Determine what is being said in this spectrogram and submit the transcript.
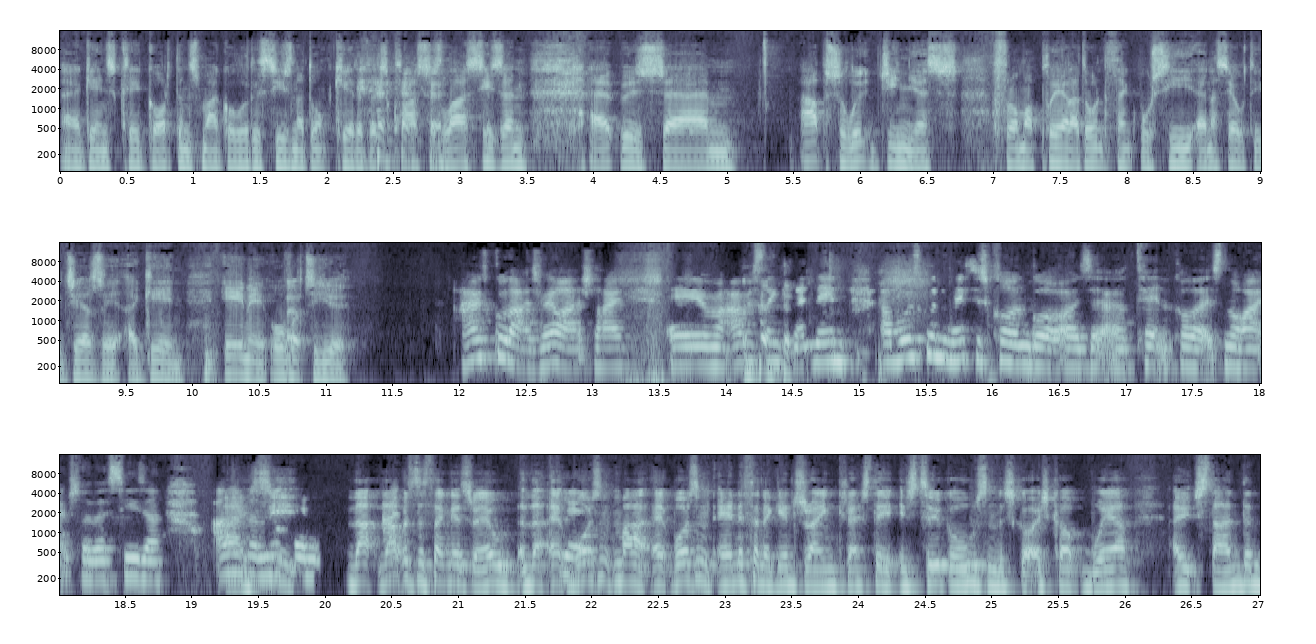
against Craig Gordon's my goal of the season. I don't care if it's class as last season. It was. Um, absolute genius from a player I don't think we'll see in a Celtic jersey again. Amy, over to you. I would go that as well, actually. Um, I was thinking, and then I was going to message Colin and go, oh, is it a technical? It's not actually this season. Other I than see. looking, That that I- was the thing as well. That it Yeah. wasn't my it wasn't anything against Ryan Christie. His two goals in the Scottish Cup were outstanding,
